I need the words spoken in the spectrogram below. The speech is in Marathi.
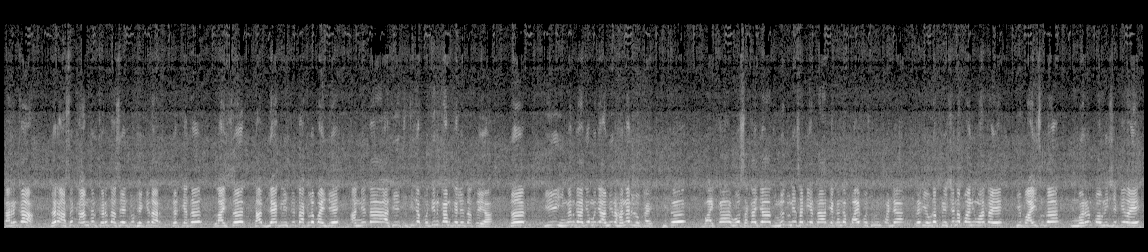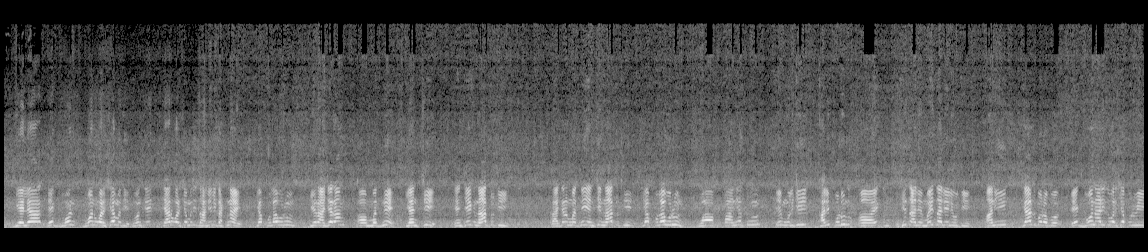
कारण का जर असं काम जर करत असेल तो ठेकेदार तर त्याचं लायसन हा ब्लॅक लिस्ट टाकलं पाहिजे. अन्यथा अशी चुकीच्या पद्धतीने काम केले जातं या. तर ही हिंगणगाजेमध्ये आम्ही राहणारे लोक आहे. तिथं बायका रोज सकाळच्या धुणं धुण्यासाठी येतात. एखादा पाय पसरून पडल्या तर एवढं प्रेशरनं पाणी वाहत आहे की बाई सुद्धा मरण पावण्याची शक्यता आहे. गेल्या एक दोन दोन वर्षामध्ये दोन ते चार वर्षामध्ये झालेली घटना आहे. या पुलावरून ही राजाराम मदने यांची यांची एक नात होती. राजाराम मदने यांची नात होती. या पुलावरून वा पाण्यातून एक मुलगी खाली पडून एक ही झाली मै झालेली होती. आणि त्याचबरोबर एक दोन अडीच वर्षापूर्वी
